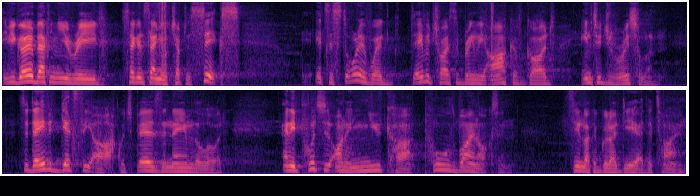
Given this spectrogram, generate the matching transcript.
If you go back and you read 2 Samuel chapter 6, it's a story of where David tries to bring the ark of God into Jerusalem. So David gets the ark, which bears the name of the Lord and he puts it on a new cart pulled by an oxen. Seemed like a good idea at the time,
